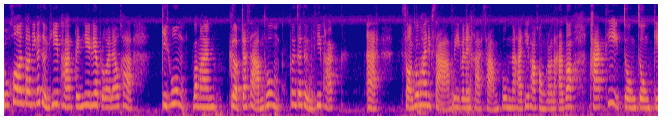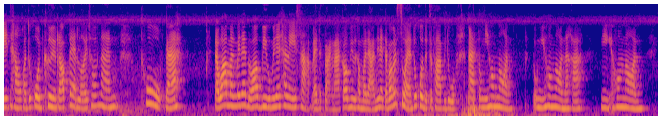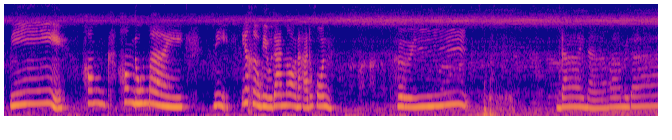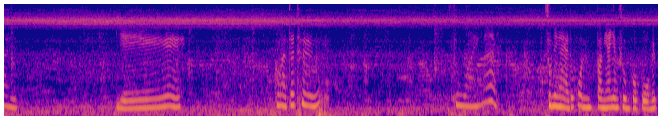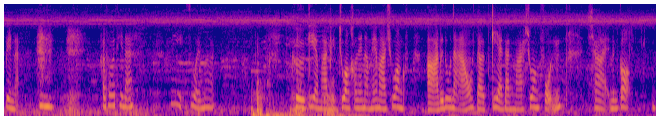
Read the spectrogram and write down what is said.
ทุกคนตอนนี้ก็ถึงที่พักเป็นที่เรียบร้อยแล้วค่ะ กี่ทุ่มประมาณเกือบจะสามทุ่ม เพิ่งจะถึงที่พัก อะสองทุ่มห้าสิบสามตีไปเลยค่ะสามทุ่มนะคะ ที่พักของเรานะคะ ก็พักที่จงจงเกสเฮาค่ะทุกคนคืนรับแปดร้อยเท่านั้น ถูกนะ แต่ว่ามันไม่ได้แบบว่าวิวไม่ได้ทะเลสาบอะไรต่างๆนะ ก็วิวธรรมดานี่แหละแต่ว่ามันสวยนะทุกคนเดี๋ยวจะพาไปดู อะตรงนี้ห้องนอน ตรงนี้ห้องนอนนะคะ นี่ห้องนอน นี่ห้อง ห้องดูใหม่ นี่นี่ก็คือวิวด้านนอกนะคะ ทุกคน เฮ้ย ได้นะว่าไม่ได้ เย้กว่าจะถึง สวยมาก ซูมยังไงอะทุกคน ตอนนี้ยังซูมโปรโปรไม่เป็นอะขอโทษทีนะ นี่สวยมาก คือเกียร์มาผิดช่วงเขาแนะนำให้มาช่วงอ่าฤดูหนาว แต่เกียร์ดันมาช่วงฝน ใช่ มันก็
